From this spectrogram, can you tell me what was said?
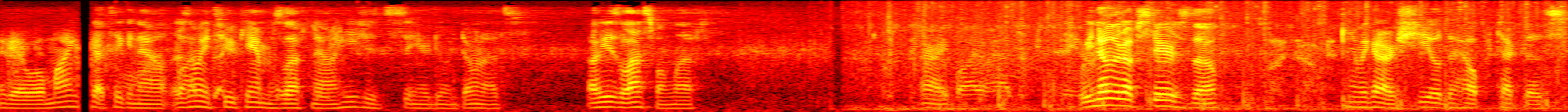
Okay, well mine got taken out. There's only two cameras left now. He should sit here doing donuts. Oh, he's the last one left. Alright. We know they're upstairs though. And we got our shield to help protect us.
